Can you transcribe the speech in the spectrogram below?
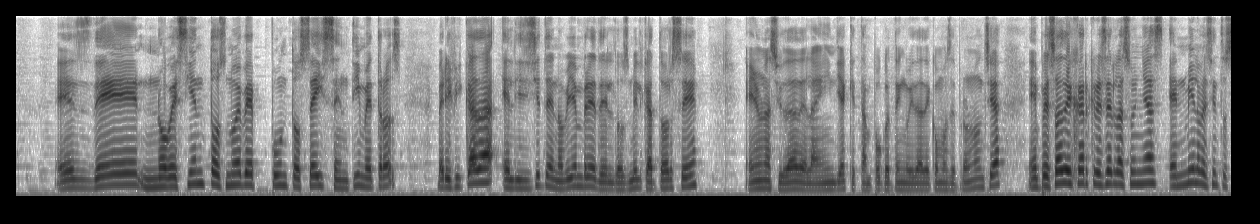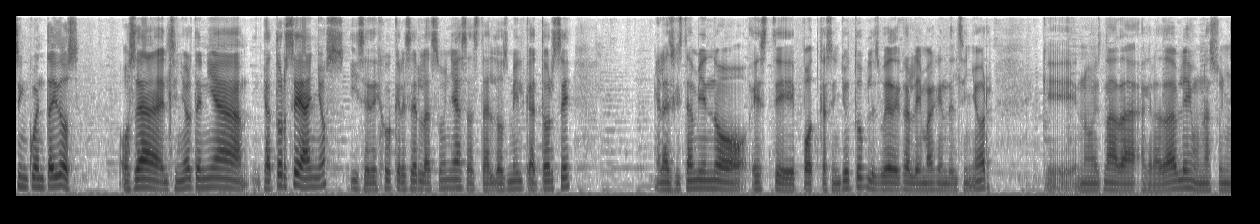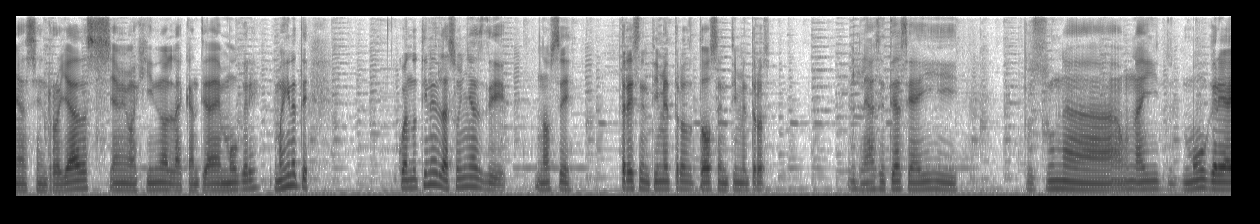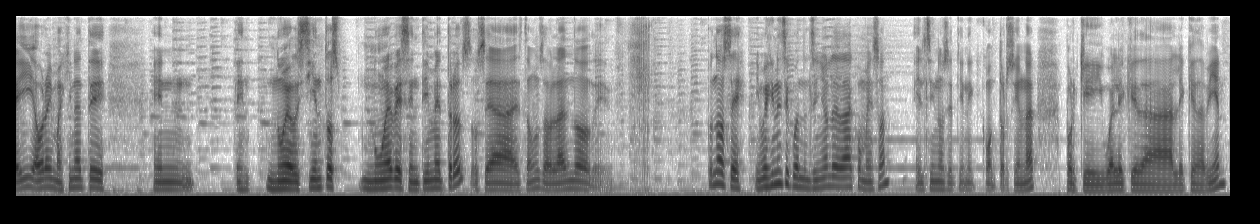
es de 909.6 centímetros, verificada el 17 de noviembre del 2014 en una ciudad de la India que tampoco tengo idea de cómo se pronuncia, empezó a dejar crecer las uñas en 1952. O sea, el señor tenía 14 años y se dejó crecer las uñas hasta el 2014. A las que están viendo este podcast en YouTube, les voy a dejar la imagen del señor, que no es nada agradable. Unas uñas enrolladas, ya me imagino la cantidad de mugre. Imagínate, cuando tienes las uñas de, no sé, 3 centímetros, 2 centímetros, le hace, te hace ahí pues una, una ahí, mugre ahí. Ahora imagínate en, en 909 centímetros. O sea, estamos hablando de... Pues no sé, imagínense cuando el señor le da comezón. Él sí no se tiene que contorsionar porque igual le queda, le queda bien.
